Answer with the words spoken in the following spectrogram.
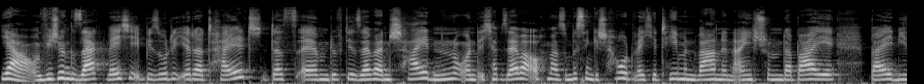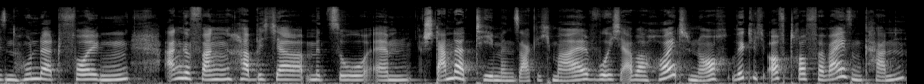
Ja, und wie schon gesagt, welche Episode ihr da teilt, das ähm, dürft ihr selber entscheiden. Und ich habe selber auch mal so ein bisschen geschaut, welche Themen waren denn eigentlich schon dabei bei diesen 100 Folgen. Angefangen habe ich ja mit so ähm, Standardthemen, sag ich mal, wo ich aber heute noch wirklich oft drauf verweisen kann,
